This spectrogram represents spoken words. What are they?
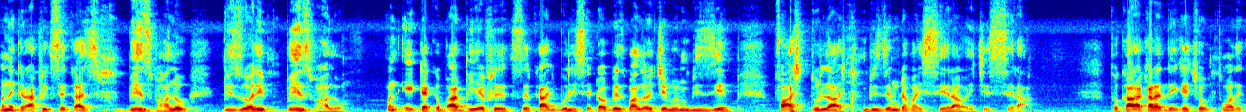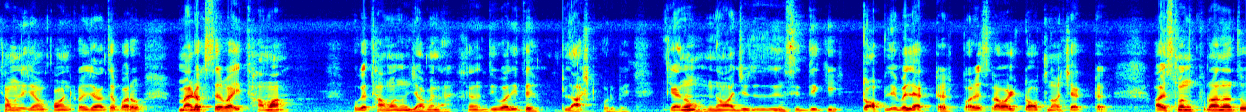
মানে গ্রাফিক্সের কাজ বেশ ভালো ভিজুয়ালি বেশ ভালো। মানে এটাকে আর ভিএফএক্সের কাজ বলি, সেটাও বেশ ভালো হয়েছে এবং বিজিএম ফার্স্ট টু লাস্ট বিজিএমটা ভাই সেরা হয়েছে, সেরা। তো কারা কারা দেখেছ, তোমাদের কেমন লেগেছে আমার কমেন্ট করে জানাতে পারো। ম্যাডক্সের ভাই থামা ওকে থামানো যাবে না। কেন? দিওয়ালিতে ব্লাস্ট করবে। কেন? Nawazuddin Siddiqui top level actor Paresh Rawal top notch actor Ayushmann Khurana তো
